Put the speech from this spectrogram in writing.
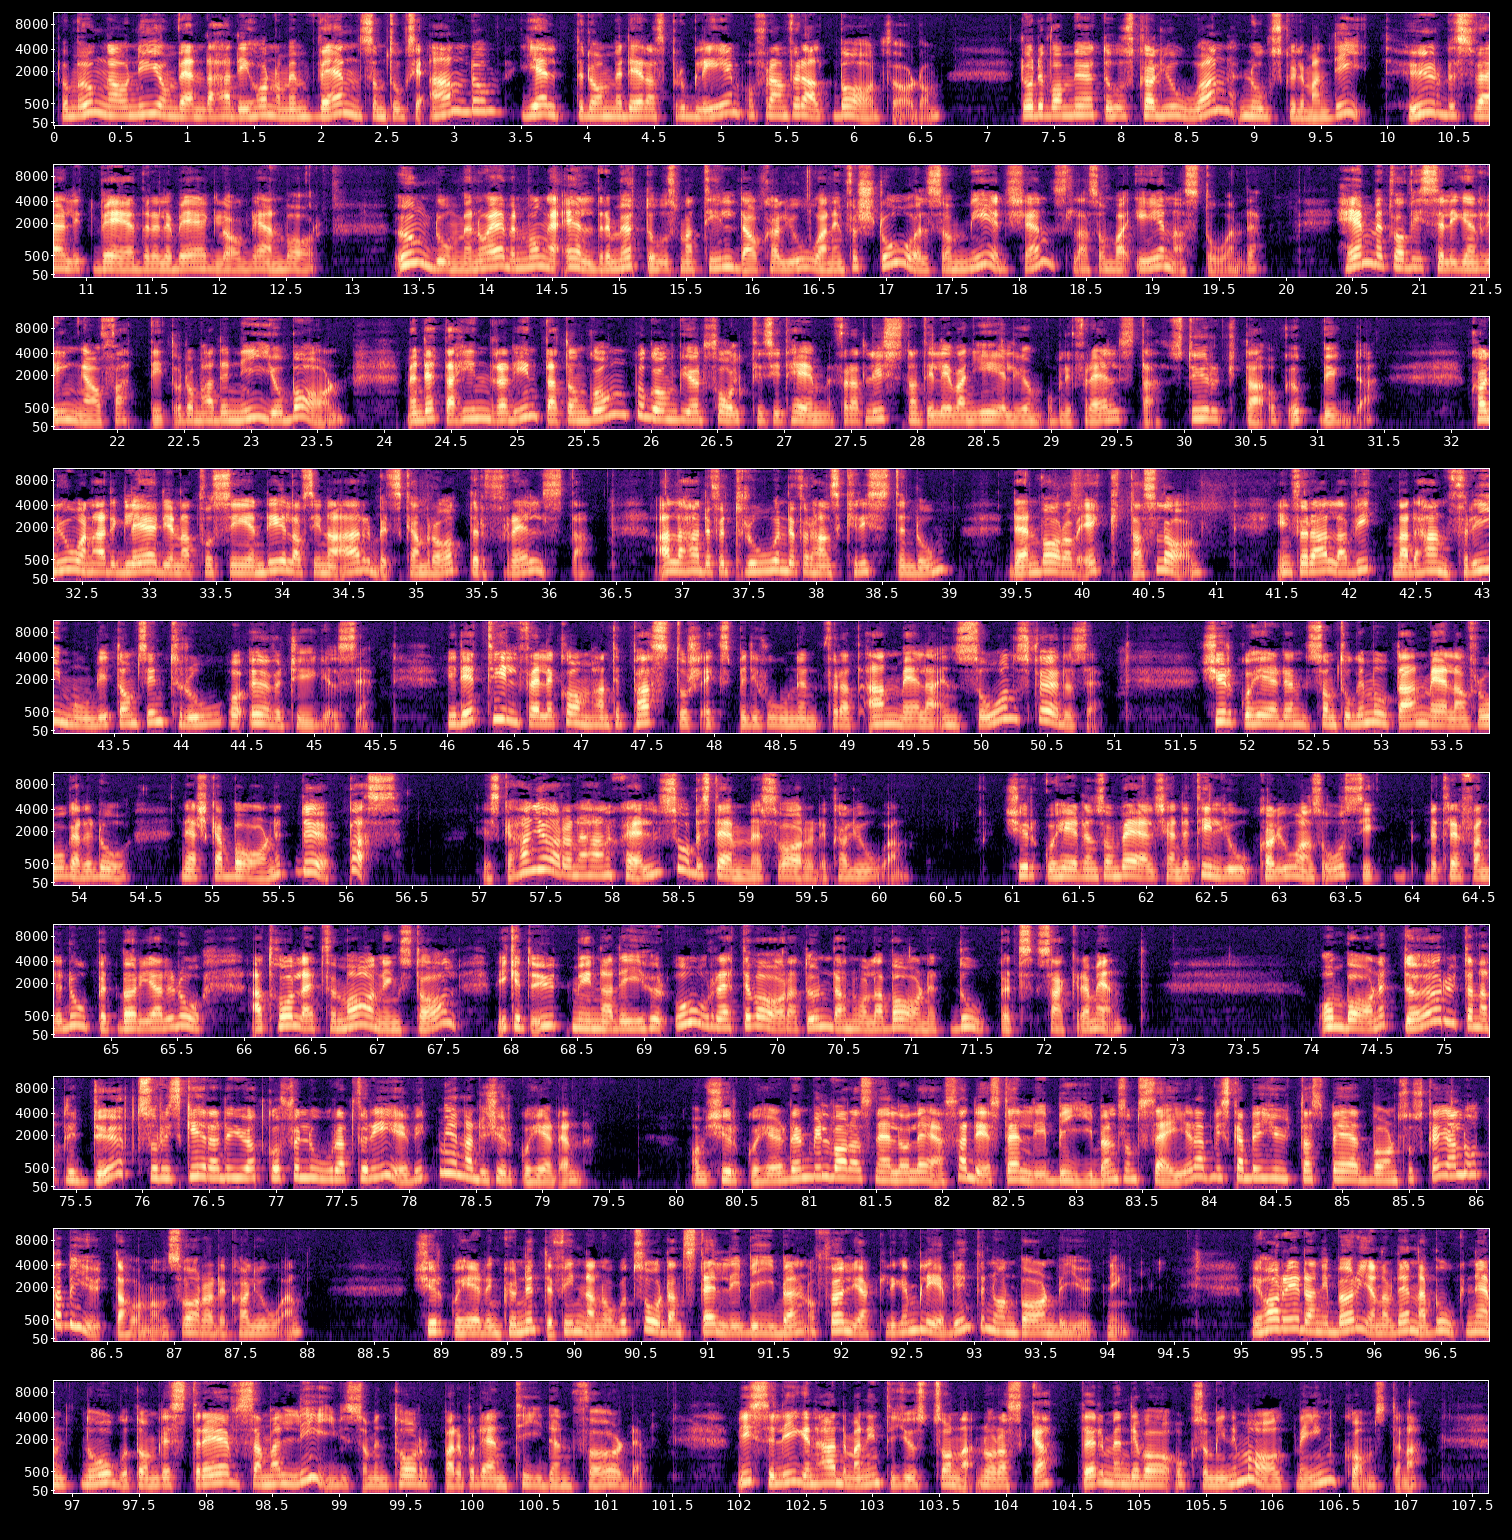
De unga och nyomvända hade i honom en vän som tog sig an dem, hjälpte dem med deras problem och framförallt bad för dem. Då det var möte hos Karl Johan, nog skulle man dit, hur besvärligt väder eller väglag det än var. Ungdomen och även många äldre mötte hos Matilda och Karl Johan en förståelse och medkänsla som var enastående. Hemmet var visserligen ringa och fattigt och de hade nio barn, men detta hindrade inte att de gång på gång bjöd folk till sitt hem för att lyssna till evangelium och bli frälsta, styrkta och uppbyggda. Karl Johan hade glädjen att få se en del av sina arbetskamrater frälsta. Alla hade förtroende för hans kristendom. Den var av äkta slag. Inför alla vittnade han frimodigt om sin tro och övertygelse. Vid ett tillfälle kom han till pastorsexpeditionen för att anmäla en sons födelse. Kyrkoherden som tog emot anmälan frågade då, när ska barnet döpas? Det ska han göra när han själv så bestämmer, svarade Karl Johan. Kyrkoherden som väl kände till Karl Johans åsikt beträffande dopet började då att hålla ett förmaningstal, vilket utmynnade i hur orätt det var att undanhålla barnet dopets sakrament. Om barnet dör utan att bli döpt så riskerar det ju att gå förlorat för evigt, menade kyrkoherden. Om kyrkoherden vill vara snäll och läsa det ställe i Bibeln som säger att vi ska begjuta spädbarn så ska jag låta begjuta honom, svarade Karl Johan. Kyrkoherden kunde inte finna något sådant ställe i Bibeln och följaktligen blev det inte någon barnbegjutning. Vi har redan i början av denna bok nämnt något om det strävsamma liv som en torpare på den tiden förde. Visserligen hade man inte just sådana några skatter, men det var också minimalt med inkomsterna.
